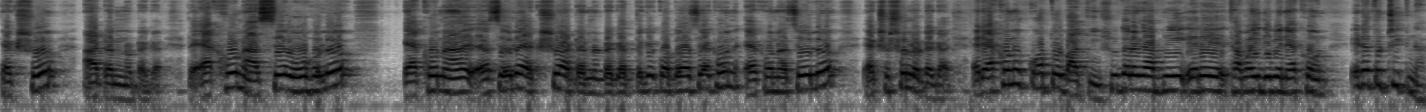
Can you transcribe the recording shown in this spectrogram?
একশো আটান্ন টাকা। তা এখন আছে ও হলো, এখন আছে হলো একশো আটান্ন টাকার থেকে কত আছে এখন? এখন আছে হলো একশো ষোলো টাকা। আর এখনও কত বাকি? সুতরাং আপনি এরে থামাই দেবেন এখন। এটা তো ঠিক না।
